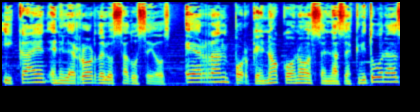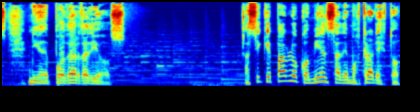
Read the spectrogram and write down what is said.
y caen en el error de los saduceos. Erran porque no conocen las escrituras ni el poder de Dios. Así que Pablo comienza a demostrar esto.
